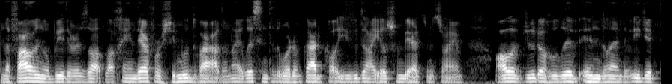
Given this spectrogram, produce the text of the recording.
and the following will be the result. Lachain, therefore, Shimud Dvar Adonai, listen to the word of God, call Yehuda Hayosh from Be'eretz Mitzrayim, all of Judah who live in the land of Egypt,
